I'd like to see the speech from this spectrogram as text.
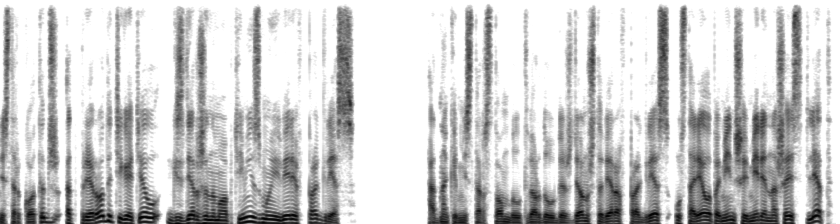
Мистер Коттедж от природы тяготел к сдержанному оптимизму и вере в прогресс. Однако мистер Стон был твердо убежден, что вера в прогресс устарела по меньшей мере на 6 лет,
